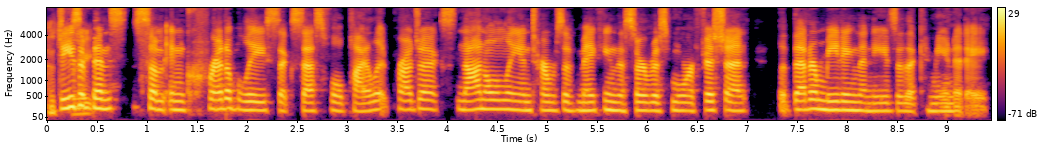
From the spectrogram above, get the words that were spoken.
That's These great. have been some incredibly successful pilot projects, not only in terms of making the service more efficient, but better meeting the needs of the community.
